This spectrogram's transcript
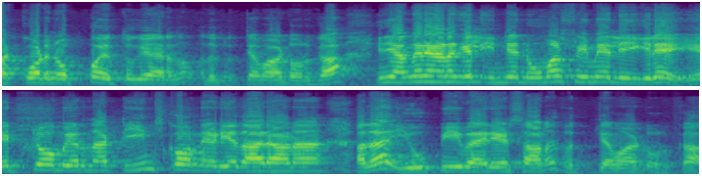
റെക്കോർഡിനൊപ്പം എത്തുകയായിരുന്നു. അത് കൃത്യമായിട്ട് ഓർക്കുക. ഇനി അങ്ങനെയാണെങ്കിൽ ഇന്ത്യൻ വുമൺസ് പ്രീമിയർ ലീഗിലെ ഏറ്റവും ഉയർന്ന ടീം സ്കോർ നേടിയത് ആരാണ്? അത് യു പി വാരിയേഴ്സ് ആണ്. കൃത്യമായിട്ട് ഓർക്കുക.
